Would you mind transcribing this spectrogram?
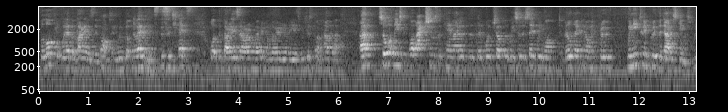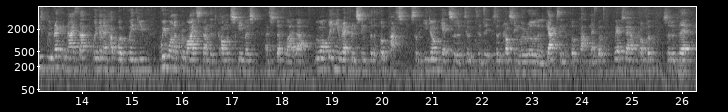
The law put whatever barriers they want, and we've got no evidence to suggest what the barriers are and where, and where it really is. We just don't have that. Um, so what, needs, what actions that came out of the, the, workshop that we sort of said we want to build economic proof, we need to improve the data schemes. We, we recognise that. We're going to work with you. We want to provide standard common schemas and stuff like that. We want linear referencing for the footpaths so that you don't get sort of to, to, the, to the crossing of a road and gaps in the footpath network. We actually have proper sort of there.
